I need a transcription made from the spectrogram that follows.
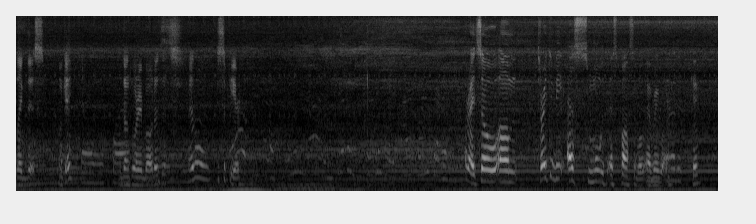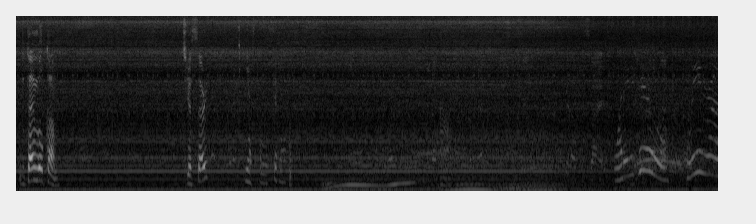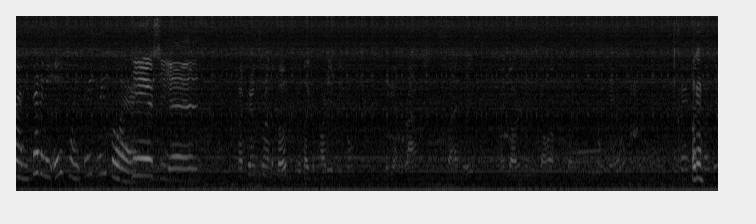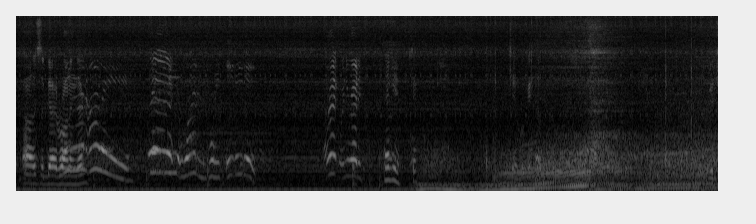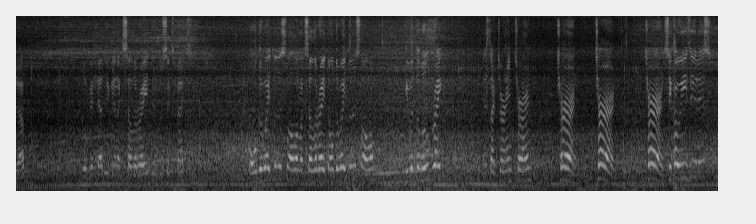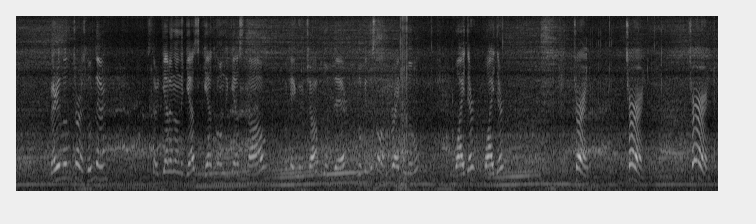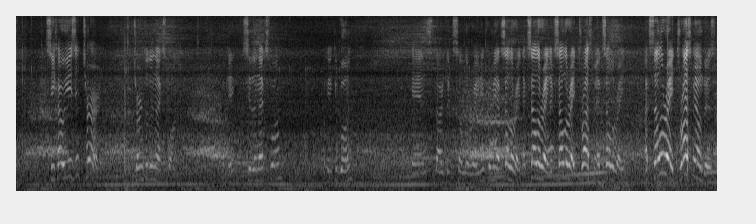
like this. Okay? Don't worry about it. It's, it'll disappear. All right. So um, try to be as smooth as possible everywhere. Okay? The time will come. It's your third. Yes, please. Okay. Uh, there's a guy running there. And Ollie. Seventy-one point eight eight eight. All right, when you're ready. Thank you. Okay, look ahead. Good job. Look ahead, you can accelerate into six packs. All the way to the slalom, accelerate all the way to the slalom. Give it a little brake. And start turning, turn, turn, turn, turn. See how easy it is? Very little turns, look there. Start getting on the gas, get on the gas now. Okay, good job, look there. Look at the slalom, brake a little. Wider, wider. Turn, turn, turn. See how easy? Turn. Turn to the next one. Okay, see the next one? Okay, keep going. And start accelerating for me. Accelerate, accelerate, accelerate. Trust me, accelerate. Accelerate, trust me on this.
